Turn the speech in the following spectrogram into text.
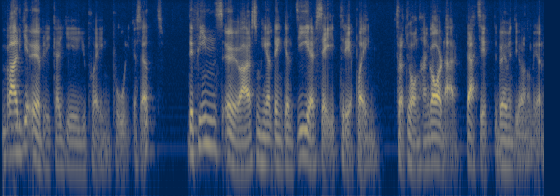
varje öbricka ger ju poäng på olika sätt. Det finns öar som helt enkelt ger sig tre poäng för att du har en hangar där. That's it, du behöver inte göra något mer.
